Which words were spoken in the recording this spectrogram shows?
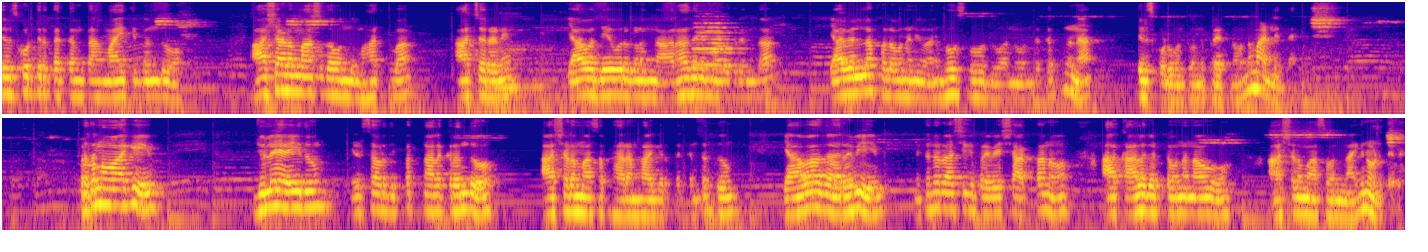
ತಿಳಿಸ್ಕೊಡ್ತಿರ್ತಕ್ಕಂತಹ ಮಾಹಿತಿ ಬಂದು ಆಷಾಢ ಮಾಸದ ಒಂದು ಮಹತ್ವ, ಆಚರಣೆ. ಯಾವ ದೇವರುಗಳನ್ನು ಆರಾಧನೆ ಮಾಡೋದ್ರಿಂದ ಯಾವೆಲ್ಲ ಫಲವನ್ನು ನೀವು ಅನುಭವಿಸಬಹುದು ಅನ್ನುವಂಥದ್ದನ್ನ ತಿಳಿಸ್ಕೊಡುವಂಥ ಒಂದು ಪ್ರಯತ್ನವನ್ನು ಮಾಡಲಿದ್ದೆ. ಪ್ರಥಮವಾಗಿ ಜುಲೈ ಐದು ಎರಡು ಸಾವಿರದ ಇಪ್ಪತ್ನಾಲ್ಕರಂದು ಆಷಾಢ ಮಾಸ ಪ್ರಾರಂಭ ಆಗಿರತಕ್ಕಂಥದ್ದು. ಯಾವಾಗ ರವಿ ಮಿಥುನ ರಾಶಿಗೆ ಪ್ರವೇಶ ಆಗ್ತಾನೋ ಆ ಕಾಲಘಟ್ಟವನ್ನು ನಾವು ಆಷಾಢ ಮಾಸವನ್ನಾಗಿ ನೋಡ್ತೇವೆ.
